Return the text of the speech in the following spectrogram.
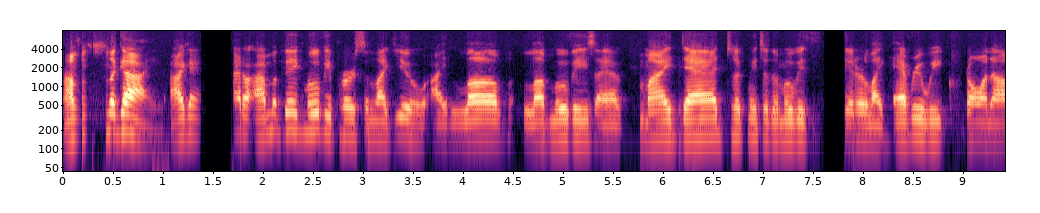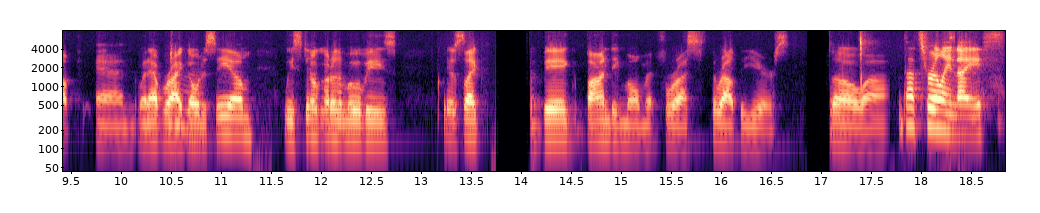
I'm the guy. I got. I I'm a big movie person like you. I love love movies. I have my dad took me to the movie theater like every week growing up, and whenever I go Mhm. to see him, we still go to the movies. It's like a big bonding moment for us throughout the years. So uh, That's really nice.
